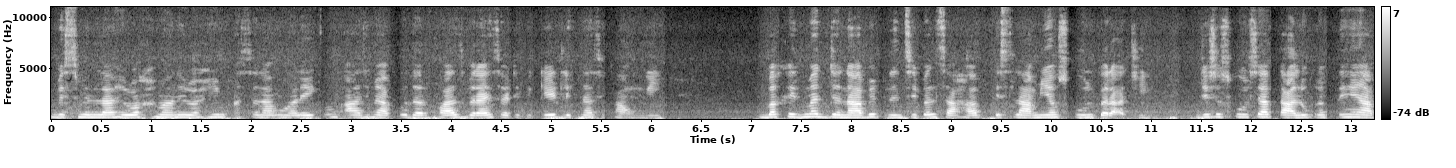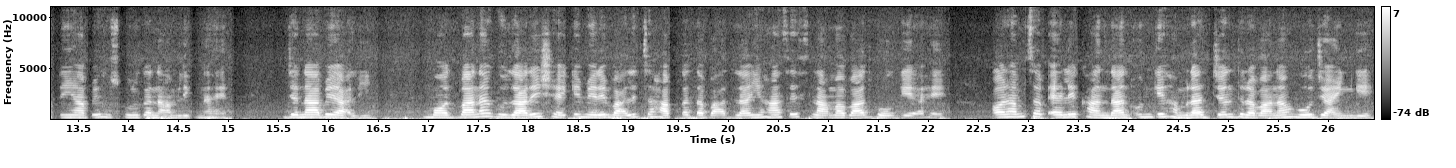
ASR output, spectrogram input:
बिसमीम अल्लाम आज मैं आपको दरख्वास्त बर सर्टिफ़िकेट लिखना सिखाऊँगी। बखदमत जनाब प्रिंसिपल साहब, इस्लामिया स्कूल, कराची। जिस स्कूल से आप ताल्लुक़ रखते हैं, आपने यहाँ पे स्कूल का नाम लिखना है। जनाब आली, मौतबाना गुजारिश है कि मेरे वालिद साहब का तबादला यहाँ से इस्लामाबाद हो गया है और हम सब अहले ख़ानदान, उनके हमरा जल्द रवाना हो जाएँगे।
